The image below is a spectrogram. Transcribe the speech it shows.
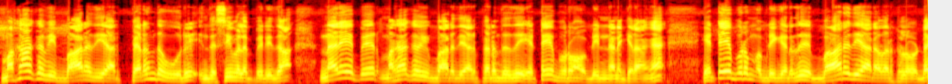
மகாகவி பாரதியார் பிறந்த ஊர் இந்த சீவலப்பேரி தான். நிறைய பேர் மகாகவி பாரதியார் பிறந்தது எட்டயபுரம் அப்படின்னு நினைக்கிறாங்க. எட்டயபுரம் அப்படிங்கிறது பாரதியார் அவர்களோட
